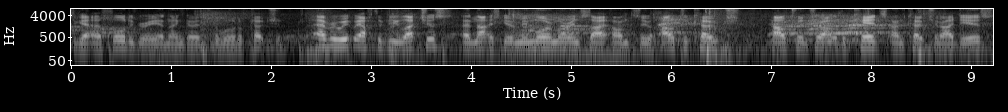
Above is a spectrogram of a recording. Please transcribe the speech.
to get a full degree and then go into the world of coaching. Every week we have to view lectures and that is giving me more and more insight onto how to coach, how to interact with the kids and coaching ideas.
